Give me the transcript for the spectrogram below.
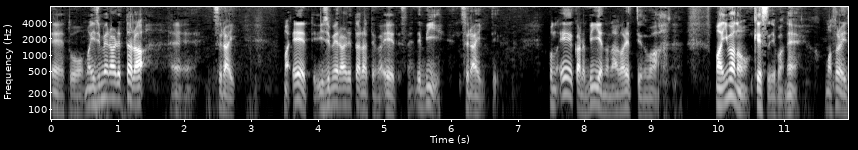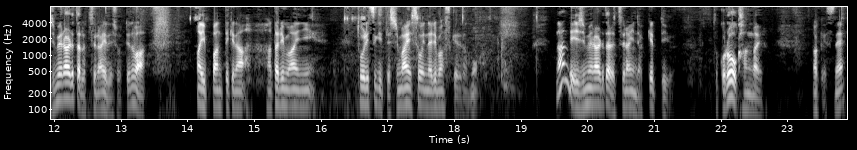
えっ、と、まあいじめられたら、えー辛い。まあ A っていういじめられたらっていうのが A ですね。で B、辛いっていう。この A から B への流れっていうのは、まあ今のケースで言えばね、まあそれはいじめられたら辛いでしょっていうのは、まあ一般的な当たり前に通り過ぎてしまいそうになりますけれども、なんでいじめられたら辛いんだっけっていうところを考えるわけですね。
